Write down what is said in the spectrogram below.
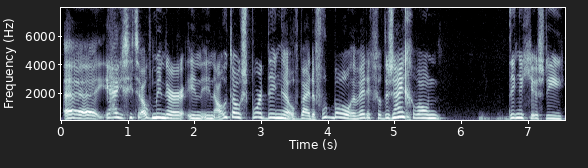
eh, ja, je ziet ze ook minder in, in autosportdingen of bij de voetbal en weet ik veel. Er zijn gewoon dingetjes die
